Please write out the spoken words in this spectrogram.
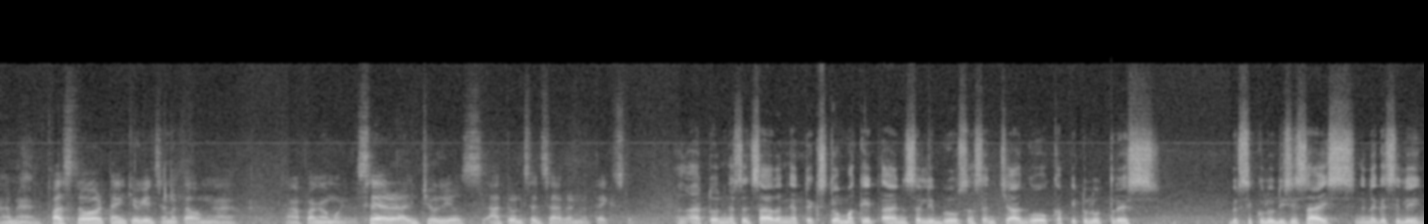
amen pastor thank you gid sa matawom nga uh, pangamoy sir uh, Julius aton sadsaran nga teksto ang aton nga sadsaran nga teksto makit-an sa libro sa Santiago kapitulo 3 bersikulo 16 nga nagasiling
